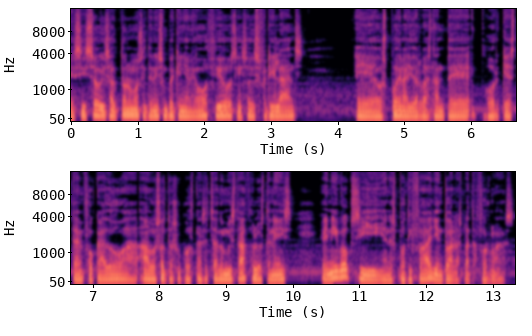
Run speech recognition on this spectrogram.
eh, si sois autónomos, si tenéis un pequeño negocio, si sois freelance, eh, os pueden ayudar bastante porque está enfocado a, vosotros su podcast. Echad un vistazo, los tenéis en iVoox y en Spotify y en todas las plataformas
